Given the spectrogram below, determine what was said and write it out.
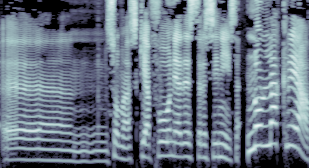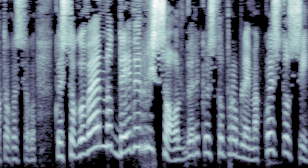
eh, insomma schiaffoni a destra e a sinistra. Non l'ha creato questo, questo governo, deve risolvere questo problema. Questo sì,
